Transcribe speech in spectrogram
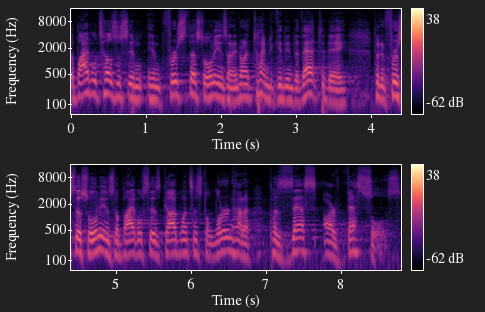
The Bible tells us in, in 1 Thessalonians, and I don't have time to get into that today, but in 1 Thessalonians, the Bible says God wants us to learn how to possess our vessels.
